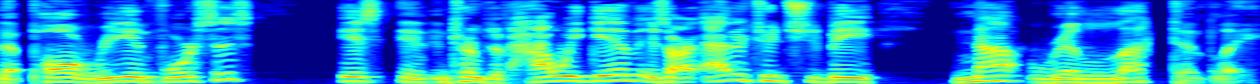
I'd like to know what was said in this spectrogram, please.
that Paul reinforces is in terms of how we give is our attitude should be not reluctantly.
